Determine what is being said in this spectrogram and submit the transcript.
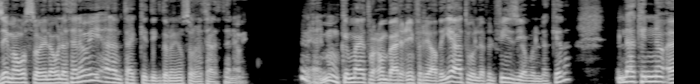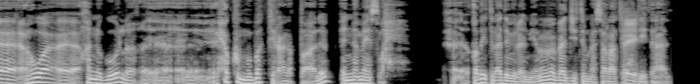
زي ما وصلوا إلى أولى ثانوي أنا متأكد يقدرون يوصلوا إلى ثالث ثانوي. يعني ممكن ما يطلعون بارعين في الرياضيات ولا في الفيزياء ولا كذا لكن آه، هو آه، خلينا نقول آه، حكم مبكر على الطالب إنه ما يصلح. قضية الأدب والعلمي ما بعد جيت المسارات إيه. الحديثة هذه.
